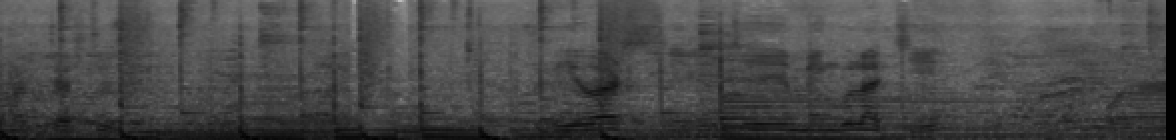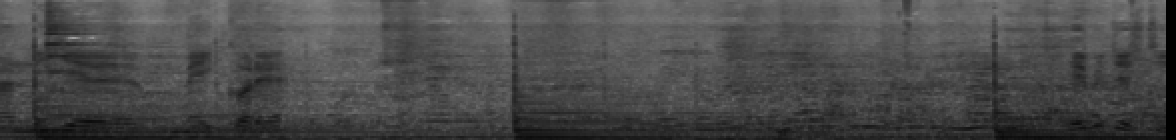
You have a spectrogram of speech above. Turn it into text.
অনেক টেস্ট হয়েছে। ভিউয়ার্স এটা হচ্ছে ম্যাঙ্গো নিজে মেক করে। হেভি টেস্টি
